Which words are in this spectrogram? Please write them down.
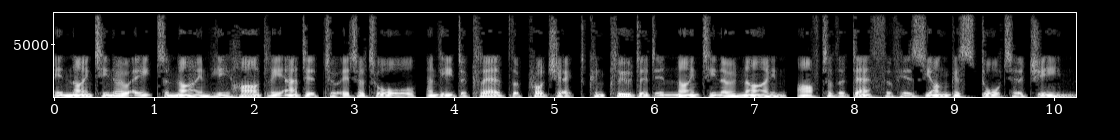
In 1908–9 he hardly added to it at all, and he declared the project concluded in 1909, after the death of his youngest daughter Jean.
